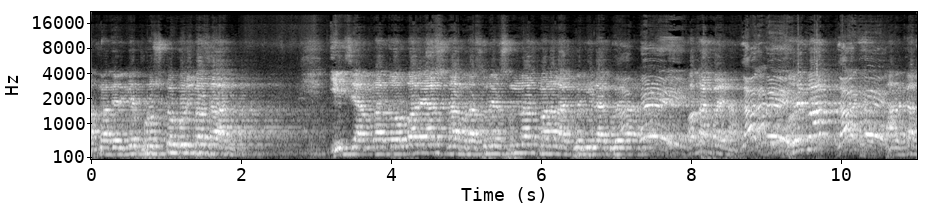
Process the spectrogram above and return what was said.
আপনাদেরকে প্রশ্ন করি বাজান। এই যে আমরা দরবারে আসলাম রাসূলের সুন্নাত মানা লাগবে কি লাগবে না? কথা কয় না? লাগবে। লাগবে। আর কার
